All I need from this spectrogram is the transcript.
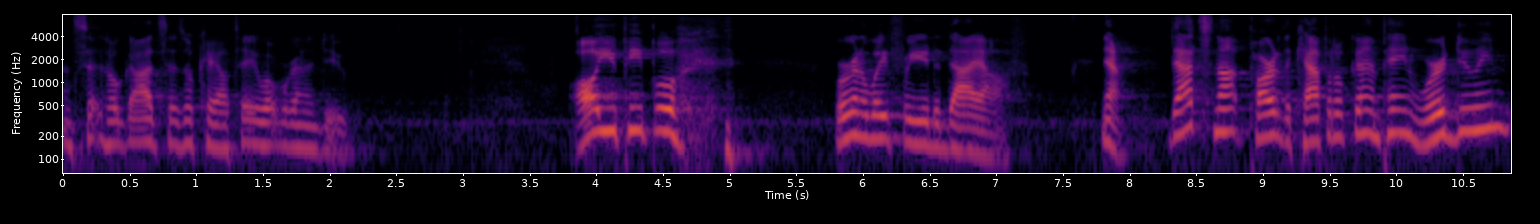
And so God says, Okay, I'll tell you what we're going to do. All you people, we're going to wait for you to die off. Now, that's not part of the capital campaign we're doing.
